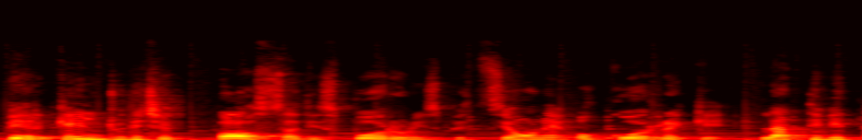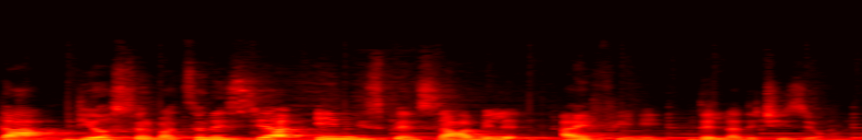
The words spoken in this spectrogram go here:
Perché il giudice possa disporre un'ispezione occorre che l'attività di osservazione sia indispensabile ai fini della decisione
